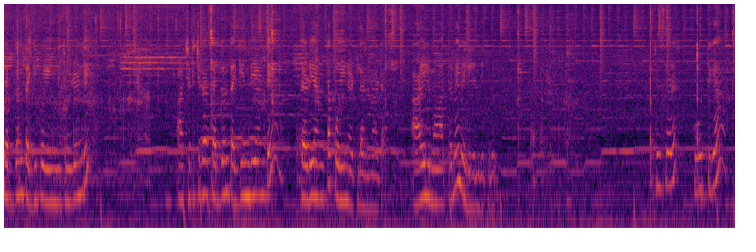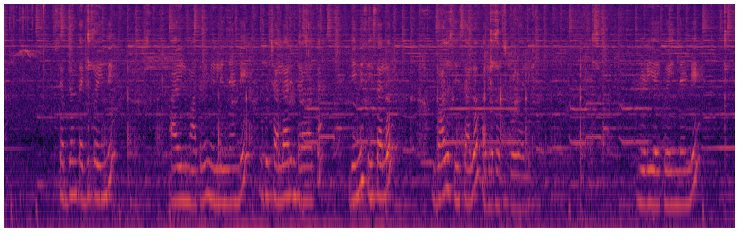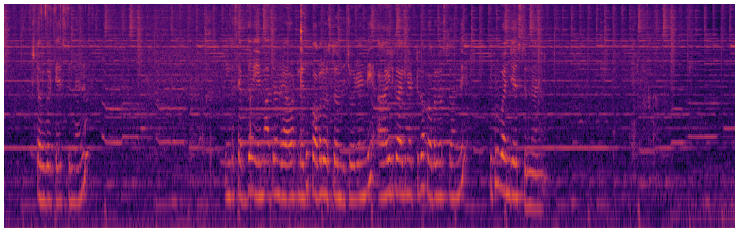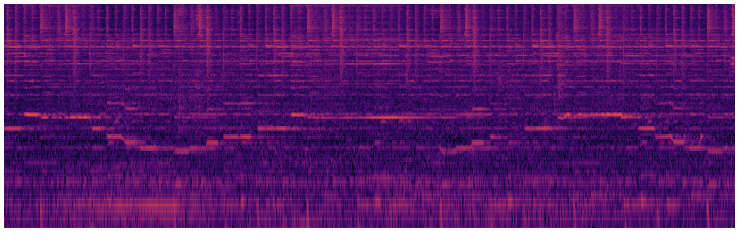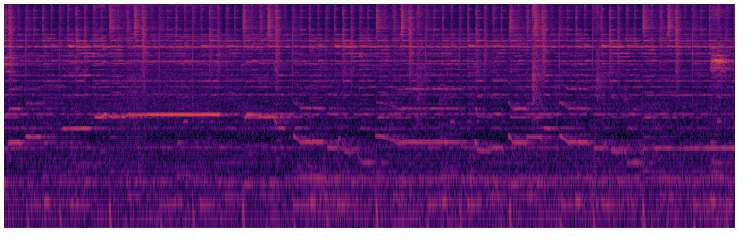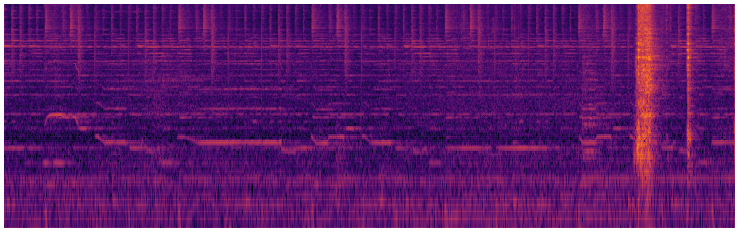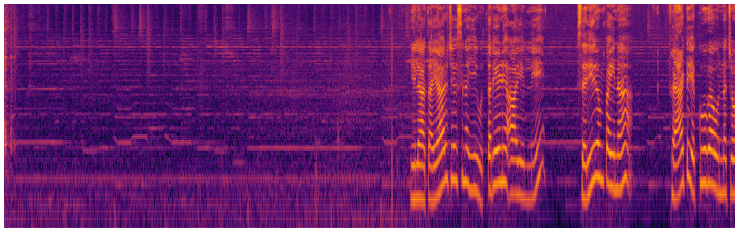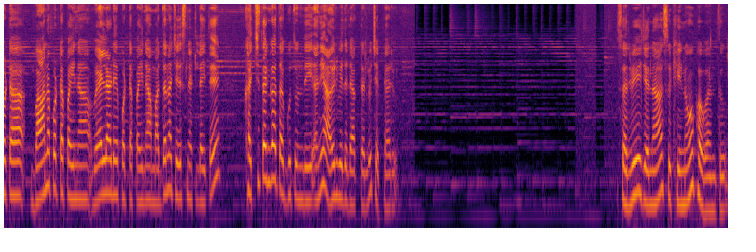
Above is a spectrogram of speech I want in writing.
శబ్దం తగ్గిపోయింది చూడండి. ఆ చిటచిట శబ్దం తగ్గింది అంటే తడి అంతా పోయినట్లు అనమాట ఆయిల్ మాత్రమే మిగిలింది ఇప్పుడు. చూసారా? పూర్తిగా శబ్దం తగ్గిపోయింది. ఆయిల్ మాత్రమే మిగిలిందండి. ఇప్పుడు చల్లారిన తర్వాత దీన్ని సీసాలో గాజు సీసాలో భద్రపరచుకోవాలి. రెడీ అయిపోయిందండి. స్టవ్ పెట్టేస్తున్నాను ఇంకా శబ్దం ఏమాత్రం రావట్లేదు. పొగలు వస్తుంది చూడండి. ఆయిల్ కాగినట్టుగా పొగలు వస్తుంది. ఇప్పుడు బంద్ చేస్తున్నాను. ఇలా తయారు చేసిన ఈ ఉత్తరేణి ఆయిల్ని శరీరం పైన ఫ్యాట్ ఎక్కువగా ఉన్న చోట బాణ పొట్ట పైన వేళ్ళాడే పొట్ట పైన మద్దన చేసినట్లయితే ఖచ్చితంగా తగ్గుతుంది అని ఆయుర్వేద డాక్టర్లు చెప్పారు. సర్వే జన సుఖినో భవంతు.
